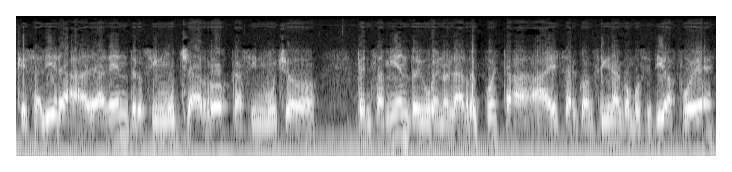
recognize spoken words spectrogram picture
que saliera de adentro sin mucha rosca, sin mucho pensamiento y bueno, la respuesta a esa consigna compositiva fue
